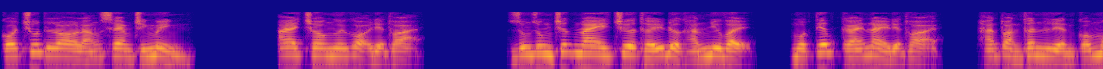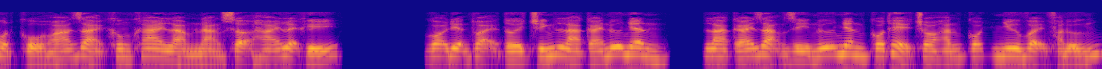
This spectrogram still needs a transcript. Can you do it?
có chút lo lắng xem chính mình. Ai cho ngươi gọi điện thoại? Dung Dung trước nay chưa thấy được hắn như vậy, một tiếp cái này điện thoại, hắn toàn thân liền có một cổ hóa giải không khai làm nàng sợ hãi lệ khí. Gọi điện thoại tới chính là cái nữ nhân, là cái dạng gì nữ nhân có thể cho hắn có như vậy phản ứng.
